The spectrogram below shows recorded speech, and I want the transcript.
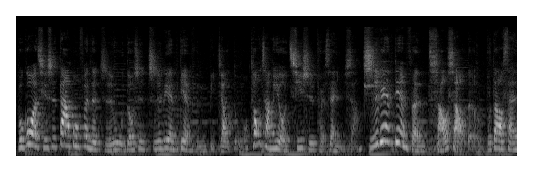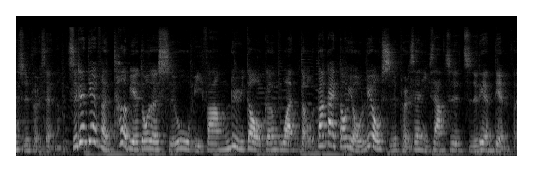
不过其实大部分的植物都是支链淀粉比较多，通常有七十 percent 以上，直链淀粉少少的不到三十 percent 啊。直链淀粉特别多的食物，比方绿豆跟豌豆。大概都有六十 percent 以上是直链淀粉，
